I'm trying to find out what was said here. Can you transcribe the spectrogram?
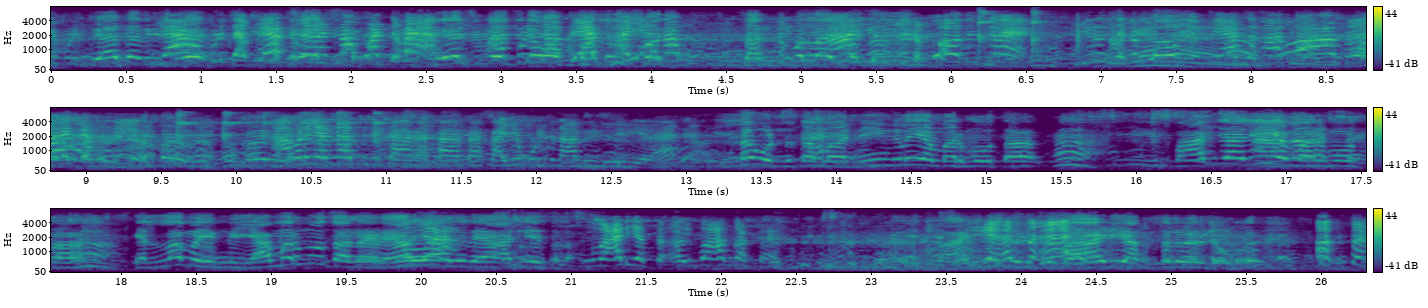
இப்படி பேசாதீங்க? பேசி பேசி இப்படித்தான் பல்லு பல்லா நான் இருந்துட்டு போகுதுங்கிறேன். இருந்துட்டு போகுது, பேசினா தான் பிழைக்க முடியும். அவளை என்னாச்சு நீ க- க- க- கையை பிடிச்சு நாம்பிட்டு திரியிற? எல்லாம் ஒண்ணு தாம்மா நீங்களும் என் மருமகத்தான் பாஞ்சாலி என் மருமகத்தான் எல்லாம் எங்க என் மருமகத்தானே வேற யாரு அந்நிய சொல்ல வாடி அத்தை. வாடி வாடி அத்தனை பேர் சொல்றேன் அத்தை,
